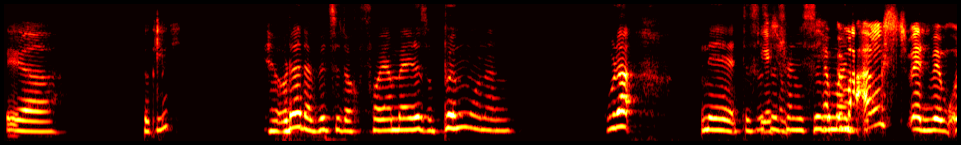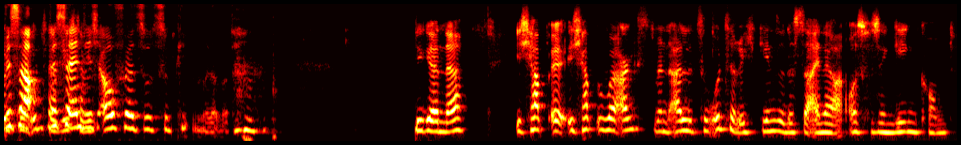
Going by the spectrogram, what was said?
Ja. Wirklich? Ja, oder? Da willst du doch Feuermelder, so bim und dann. Oder? Nee, das ist Ja, ich hab- wahrscheinlich so ich habe immer Angst, wenn wir im Bis Unter er, bis Unterricht er hab endlich aufhört, so zu piepen, oder was? Digga, ne? Ich habe äh, ich hab immer Angst, wenn alle zum Unterricht gehen, so dass da einer aus Versehen entgegenkommt.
